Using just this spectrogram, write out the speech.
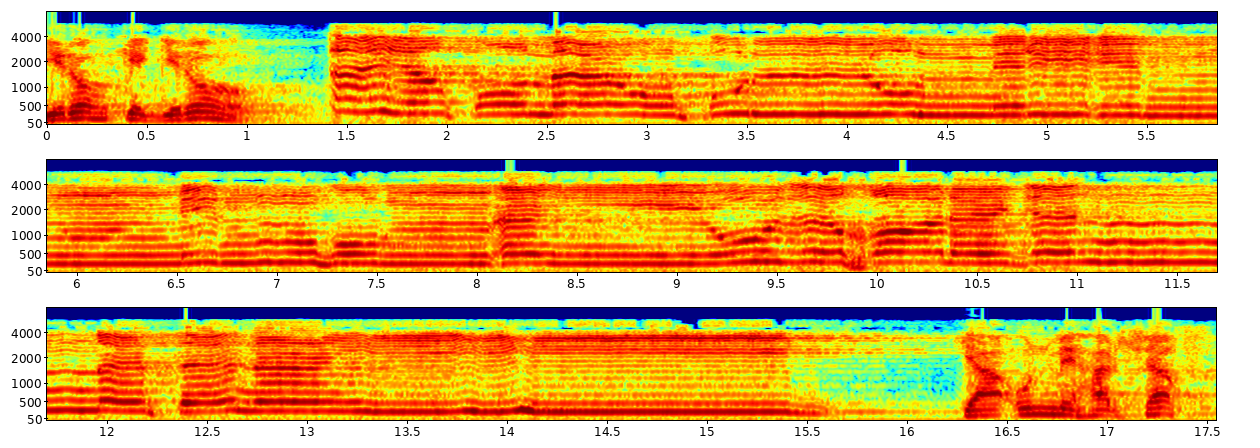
گروہ کے گروہ أيطمع كل امرئ منهم أن يدخل جنة نعيم. کیا ان میں ہر شخص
